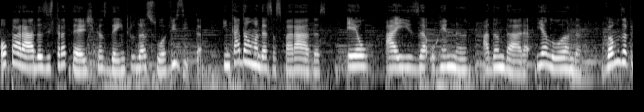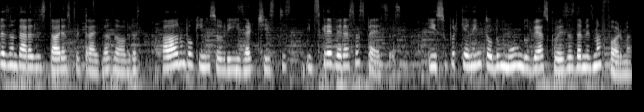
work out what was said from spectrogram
ou paradas estratégicas dentro da sua visita. Em cada uma dessas paradas, eu, a Isa, o Renan, a Dandara e a Luanda Vamos apresentar as histórias por trás das obras, falar um pouquinho sobre os artistas e descrever essas peças. Isso porque nem todo mundo vê as coisas da mesma forma.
